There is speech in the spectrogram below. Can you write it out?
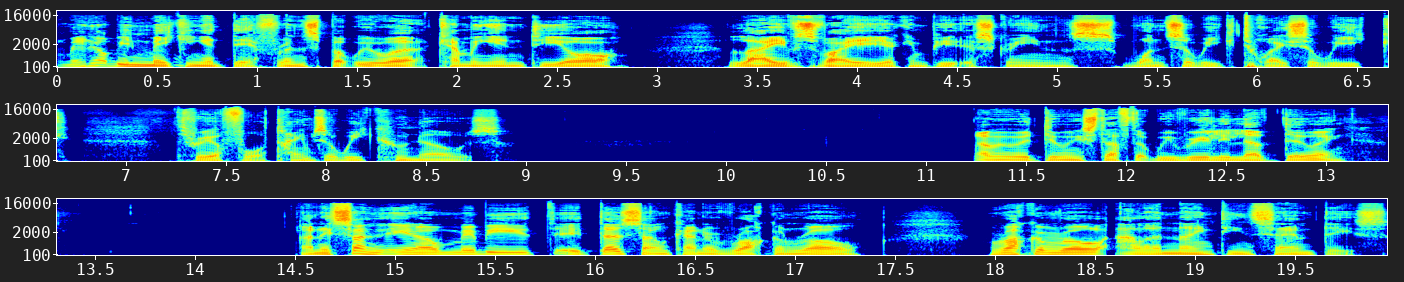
may not be making a difference, but we were coming into your lives via your computer screens once a week, twice a week, three or four times a week, who knows? And we were doing stuff that we really loved doing. And it sounds, you know, maybe it, it does sound kind of rock and roll. Rock and roll a la 1970s.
